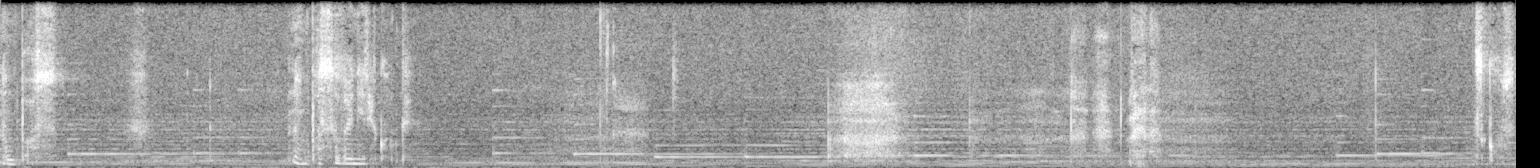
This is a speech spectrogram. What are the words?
Non posso. Non posso venire con te. Excusa.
